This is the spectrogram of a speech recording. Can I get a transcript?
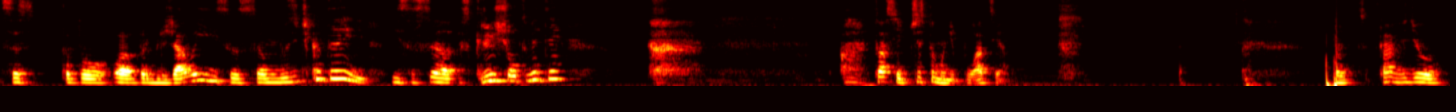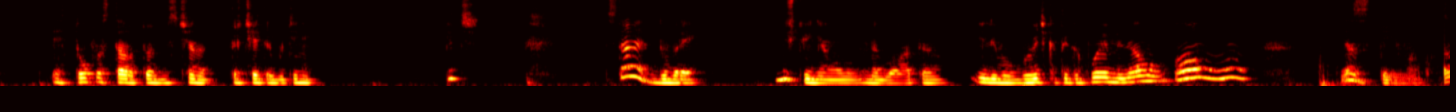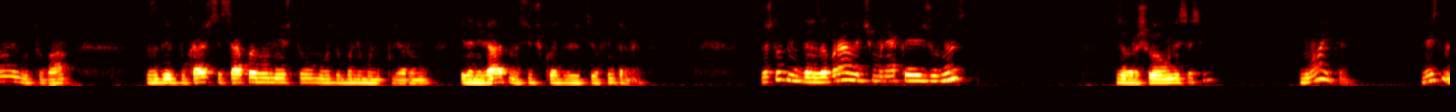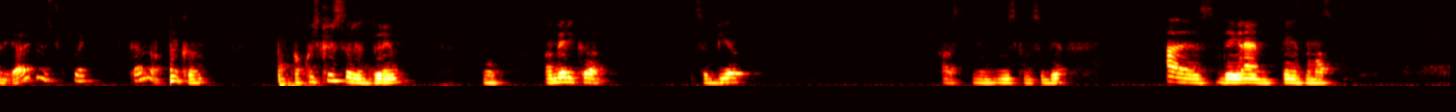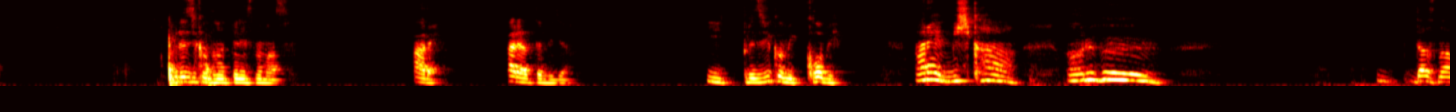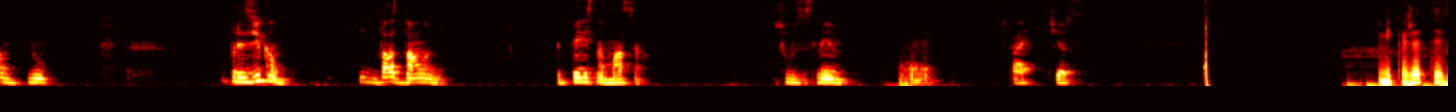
с като а, приближава и с а, музичката и, и с а, скриншотовете. А, това си е чиста манипулация. От това видео е толкова старо, той мисля, че е на 3-4 години. Пич. Стане добре. Нищо и няма на главата. Или в главичката какво е минало. О, о. Я застегни малко. Казвам ви го това, за да ви покажа, че всяко едно нещо може да бъде манипулирано и да не вярвате на всичко, което виждате в интернет. Защото да не забравяме, че маняка е журналист. Завършил е УНСС. Внимавайте. Наистина, не вярвайте на всичко, което казва. Ако искаш да се разберем, в Америка се бият. Аз не, не искам да се бия. А да играем тенис на маса. Предизвикам на тенис на маса. Аре. Аре да те видя. И предизвиквам и Коби. Аре, Мишка! Аре, бе! Да, знам, но... Предизвикам и вас двама ви на тенисна маса. Ще го заснемем. Ай, cheers. Ми кажете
